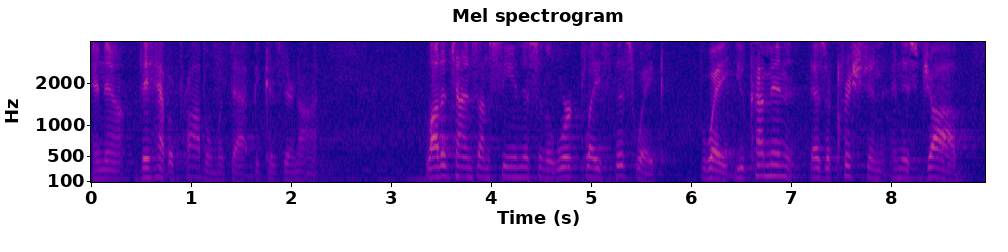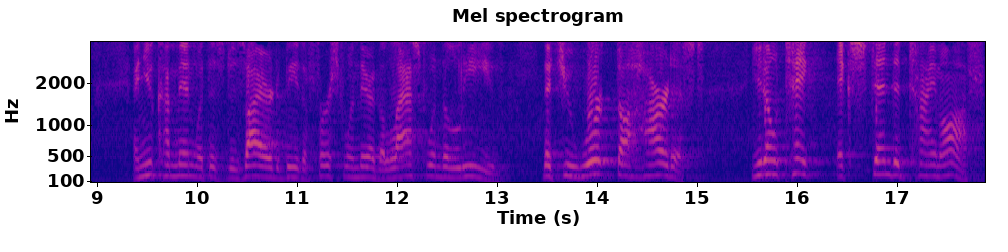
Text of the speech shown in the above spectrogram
And now they have a problem with that because they're not. A lot of times I'm seeing this in the workplace this way. Wait, you come in as a Christian in this job, and you come in with this desire to be the first one there, the last one to leave, that you work the hardest. You don't take extended time off.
